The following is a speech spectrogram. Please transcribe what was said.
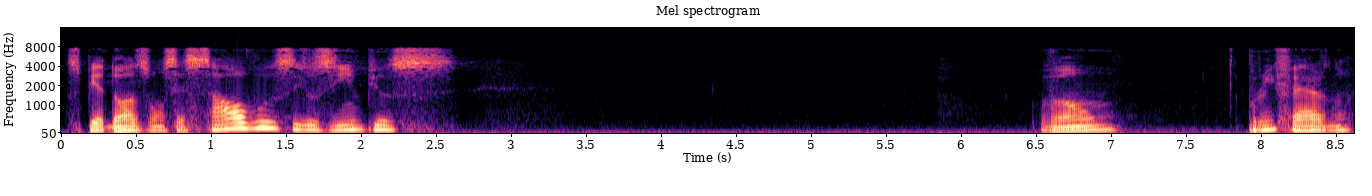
os piedosos vão ser salvos e os ímpios vão para o inferno.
